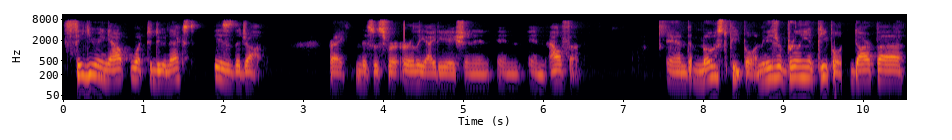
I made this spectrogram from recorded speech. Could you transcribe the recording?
figuring out what to do next is the job, right? This was for early ideation in, in, in alpha. And most people, I mean, these are brilliant people, DARPA,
